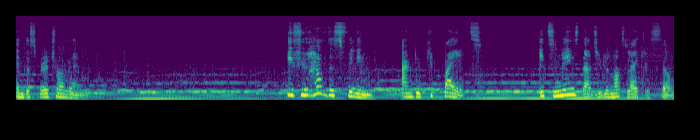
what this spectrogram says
in the spiritual realm? If you have this feeling and you keep quiet, it means that you do not like yourself.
